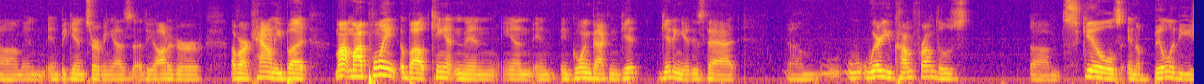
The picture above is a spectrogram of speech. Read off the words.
um, and, and began serving as the auditor of our county. But my, my point about Canton and, and, and, and going back and get getting it is that um, where you come from, those um, skills and abilities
